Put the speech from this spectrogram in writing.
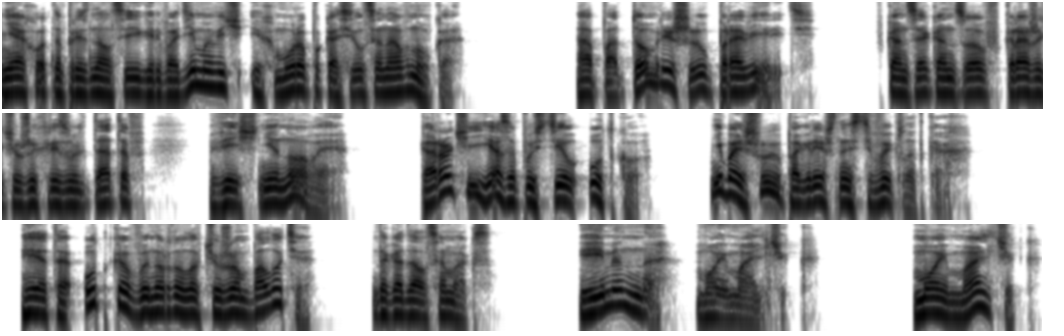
Неохотно признался Игорь Вадимович и хмуро покосился на внука. А потом решил проверить. В конце концов, кража чужих результатов — вещь не новая. Короче, я запустил утку. Небольшую погрешность в выкладках. «И эта утка вынырнула в чужом болоте?» — догадался Макс. «Именно, мой мальчик». «Мой мальчик»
